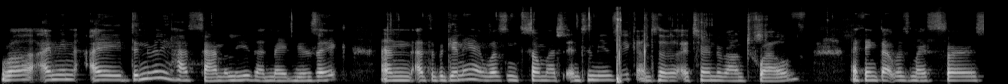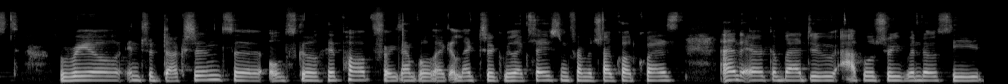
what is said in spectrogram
Well, I mean, I didn't really have family that made music. And at the beginning, I wasn't so much into music until I turned around 12. I think that was my first real introduction to old school hip hop, for example, like Electric Relaxation from a Tribe Called Quest and Erykah Badu, Apple Tree, Window Seat.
